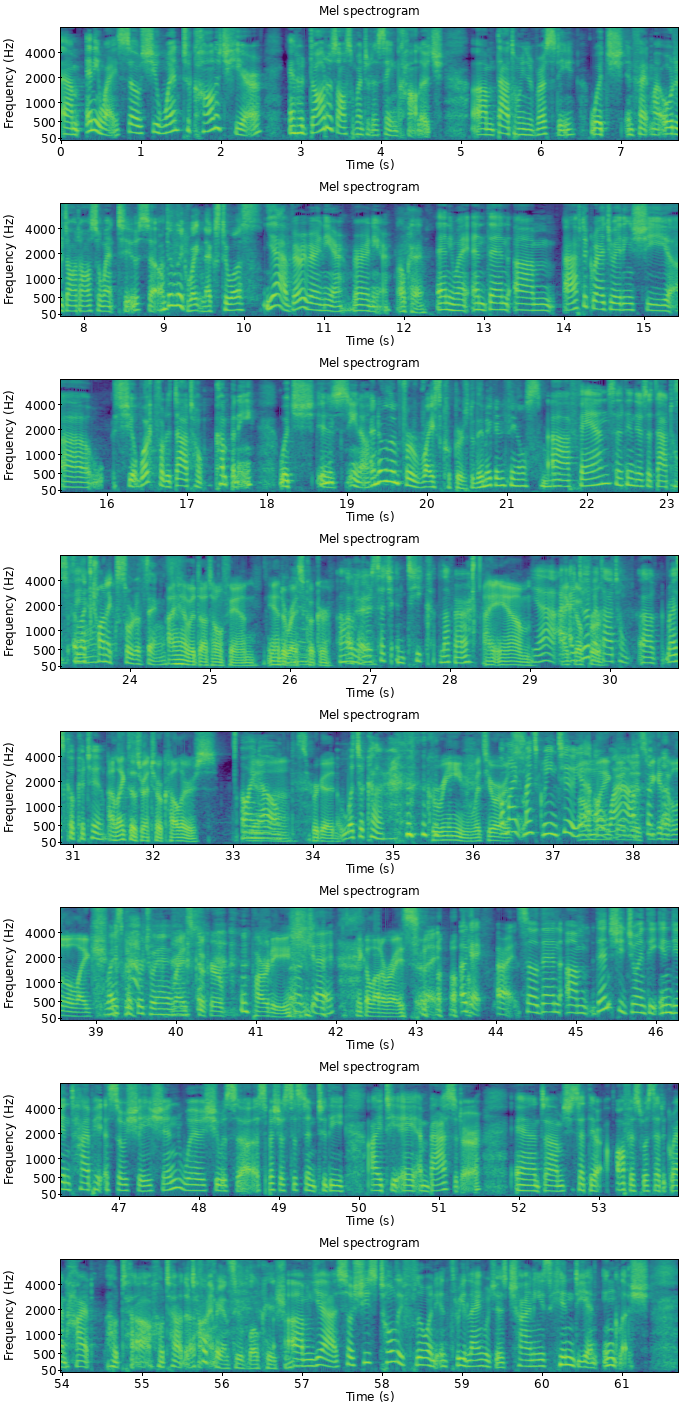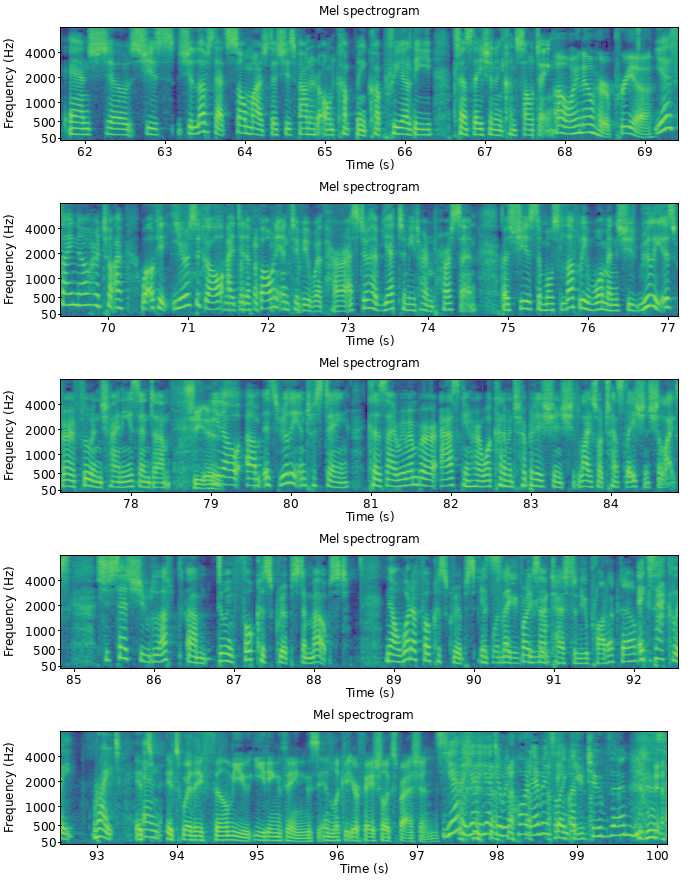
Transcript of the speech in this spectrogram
Um, anyway, so she went to college here, and her daughters also went to the same college, um, Datong University, which in fact my older daughter also went to. So Aren't they like right next to us? yeah, very very near, very near. Okay. Anyway, and then um, after graduating, she uh, she worked for the Datong company, which is you know I know them for rice cookers. Do they make anything else? uh, fans. I think there's a Datong fan. Electronic sort of thing. I have a Datong fan and a rice cooker. Oh, Okay. you're such an antique lover. I am. Yeah, I, I, go do have for. A Datong uh, rice cooker too. I like those retro colors. Oh, I know. Super good. What's your color? Green. What's yours? oh, mine, mine's green too. Yeah. Oh my wow. goodness. We could have a little like rice cooker twin. rice cooker party. okay. Make a lot of rice. Right. Okay. All right. So then, um, then she joined the Indian Taipei Association, where she was uh, a special assistant to the ITA ambassador, and um, she said their office was at the Grand Hyatt Hotel hotel at the That's time. a fancy location. Um, yeah, so she's totally fluent in three languages: Chinese, Hindi, and English. And so she's she loves that so much that she's founded her own company called Priya Lee Translation and Consulting. Oh, I know her. Priya. Yes, I know her too. I, well, okay, years ago, I did a phone interview with her. I still have yet to meet her in person, but she is the most lovely woman. She really is very fluent in Chinese, and um, She is. You know, um, it's really interesting because I remember asking her what kind of interpretation she likes or translation she likes. She said she loved um, doing focus groups the most. Now, what are focus groups? like it's when like, for give you a example, test a new product out. exactly right, It's and it's where they film you eating things and look at your facial expressions. yeah, yeah, yeah. They record It's everything, like but YouTube then?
